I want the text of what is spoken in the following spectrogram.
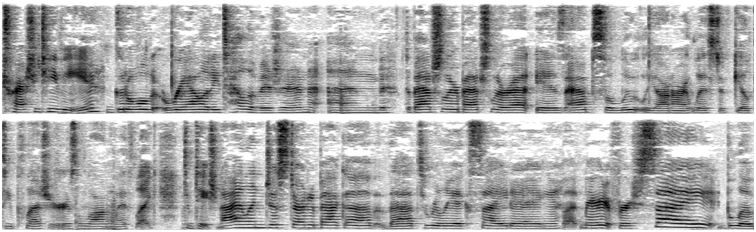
trashy TV, good old reality television, and The Bachelor, Bachelorette is absolutely on our list of guilty pleasures, along with like Temptation Island just started back up. That's really exciting. But Married at First Sight, Below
